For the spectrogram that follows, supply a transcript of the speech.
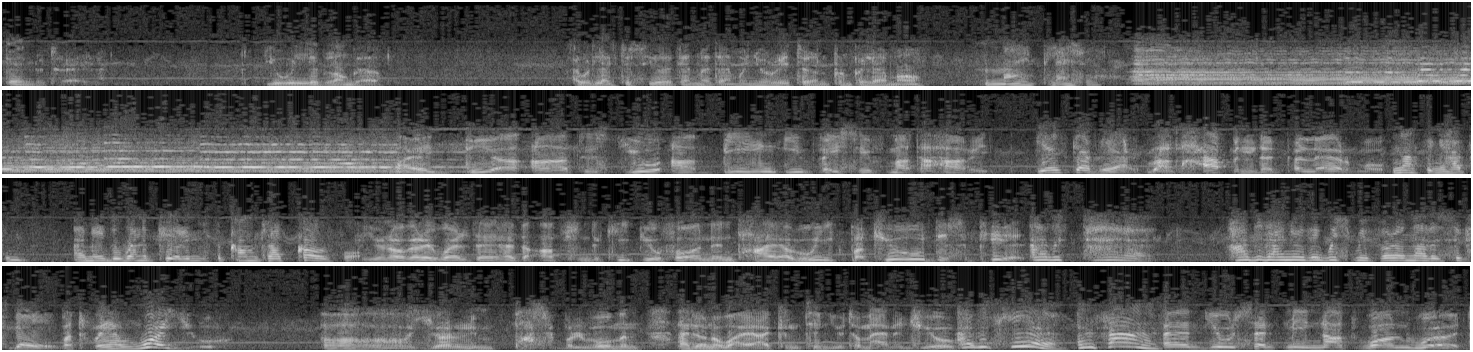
Stay neutral. You will live longer. I would like to see you again, madame, when you return from Palermo. My pleasure. My dear artist, you are being evasive, Matahari. Yes, Gabriel. What happened at Palermo? Nothing happened. I made the one appearance the contract called for. You know very well they had the option to keep you for an entire week, but you disappeared. I was tired. How did I know they wished me for another six days? But where were you? Oh, you're an impossible woman. I don't know why I continue to manage you. I was here, in France. And you sent me not one word.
